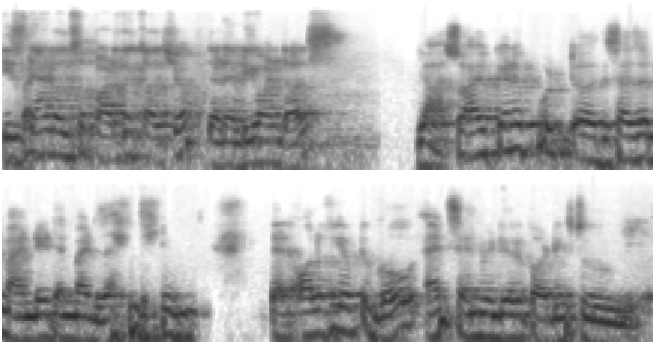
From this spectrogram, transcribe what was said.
Is but, that also part of the culture that everyone does? Yeah, so I've kind of put uh, this as a mandate in my design team that all of you have to go and send video recordings to.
